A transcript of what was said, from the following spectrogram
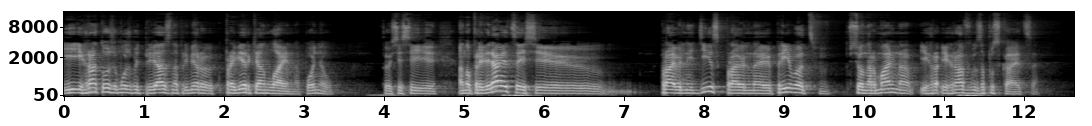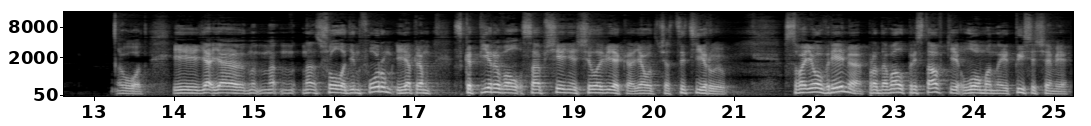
И игра тоже может быть привязана, например, к проверке онлайна, понял? То есть, если оно проверяется, если правильный диск, правильный привод, все нормально, игра, игра запускается. Вот. И я, я на, нашел один форум, и я прям скопировал сообщение человека. Я вот сейчас цитирую. В свое время продавал приставки ломаные тысячами.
